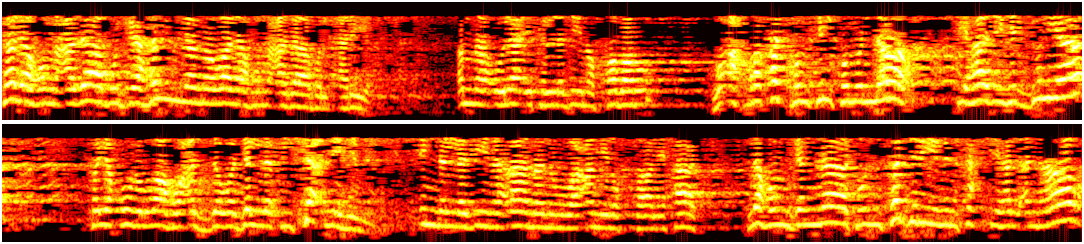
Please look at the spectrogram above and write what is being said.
فلهم عذاب جهنم ولهم عذاب الحريق. أما أولئك الذين صبروا وأحرقتهم تلكم النار في هذه الدنيا فيقول الله عز وجل في شأنهم إن الذين آمنوا وعملوا الصالحات لهم جنات تجري من تحتها الأنهار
